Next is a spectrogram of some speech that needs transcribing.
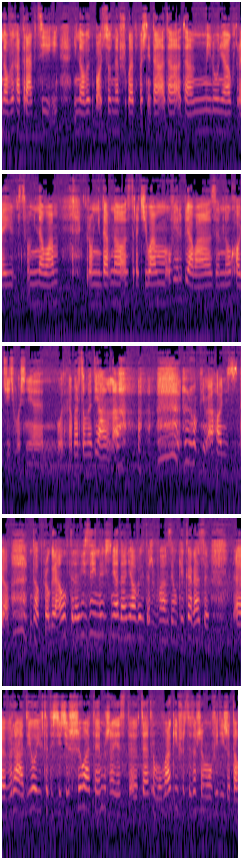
nowych atrakcji i, i nowych bodźców. Na przykład właśnie ta, ta, ta Milunia, o której wspominałam, którą niedawno straciłam, uwielbiała ze mną chodzić. Właśnie była taka bardzo medialna. lubiła chodzić do, do programów telewizyjnych, śniadaniowych. Też byłam z nią kilka razy e, w radiu i wtedy się cieszyła tym, że jest w centrum uwagi i wszyscy zawsze mówili, że to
